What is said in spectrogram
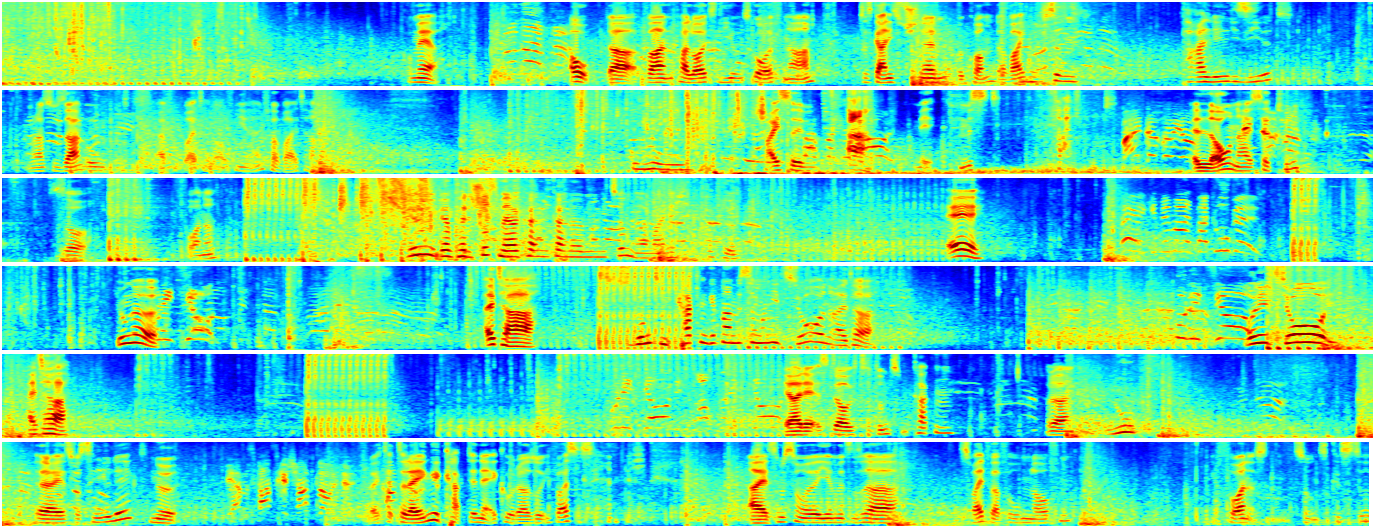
Komm her. Oh, da waren ein paar Leute, die uns geholfen haben. Hab das gar nicht so schnell mitbekommen. Da war ich ein bisschen parallelisiert. Kann man das so sagen? Oh, einfach weiterlaufen hier. Einfach weiter. Uh, scheiße. Ach, Mi- Mist. Ha. Alone heißt der Typ. So. Vorne. Wir haben keine Schuss mehr, keine, keine Munition mehr, meine ich. Dafür. Ey, Hey, gib mir mal ein paar Kugeln! Junge, Munition! Alter. Zu dumm zum Kacken? Gib mal ein bisschen Munition, Alter. Munition! Munition! Alter. Munition! Ich brauch Munition! Ja, der ist, glaube ich, zu dumm zum Kacken. Oder ein Noob. Hat er da jetzt was hingelegt? Nö. Wir haben es fast geschafft, Leute. Vielleicht hat er da hingekackt in der Ecke oder so. Ich weiß es ja nicht. Ah, jetzt müssen wir hier mit unserer Zweitwaffe rumlaufen. Hier vorne ist eine Munitionskiste.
